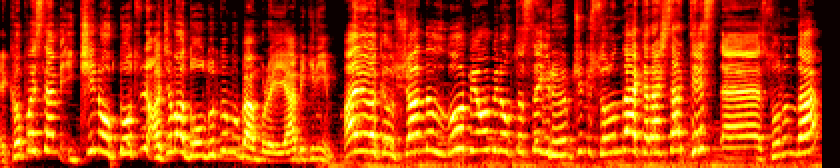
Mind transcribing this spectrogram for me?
E kapasitem 2.30 acaba doldurdum mu ben burayı ya bir gireyim. Hadi bakalım şu anda lobby 11 noktasına giriyorum çünkü sonunda arkadaşlar test eee, sonunda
